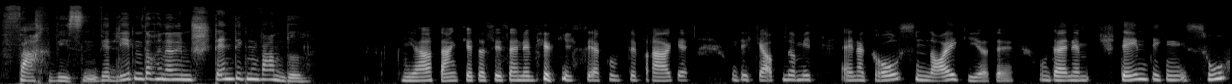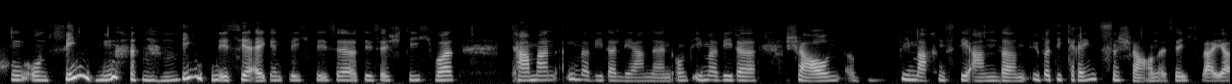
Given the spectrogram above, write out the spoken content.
Fachwissen? Wir leben doch in einem ständigen Wandel. Ja, danke. Das ist eine wirklich sehr gute Frage. Und ich glaube, nur mit einer großen Neugierde und einem ständigen Suchen und Finden, mhm. Finden ist ja eigentlich dieser, dieses Stichwort, kann man immer wieder lernen und immer wieder schauen, wie machen es die anderen, über die Grenzen schauen. Also ich war ja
